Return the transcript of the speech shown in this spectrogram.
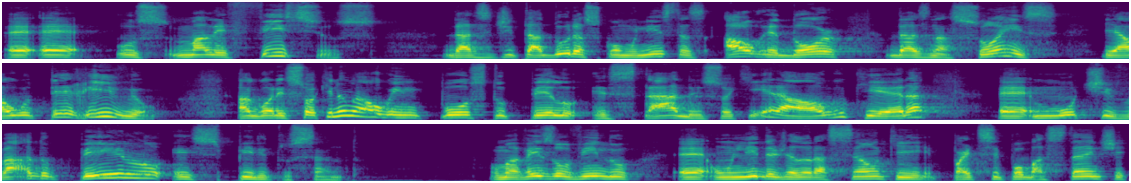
é, é, os malefícios das ditaduras comunistas ao redor das nações e é algo terrível. Agora, isso aqui não é algo imposto pelo Estado, isso aqui era algo que era é, motivado pelo Espírito Santo. Uma vez ouvindo é, um líder de adoração que participou bastante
